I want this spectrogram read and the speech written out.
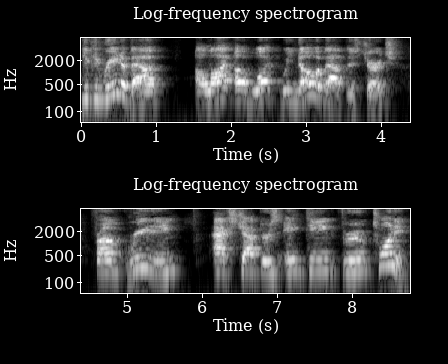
You can read about a lot of what we know about this church from reading Acts chapters 18 through 20.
